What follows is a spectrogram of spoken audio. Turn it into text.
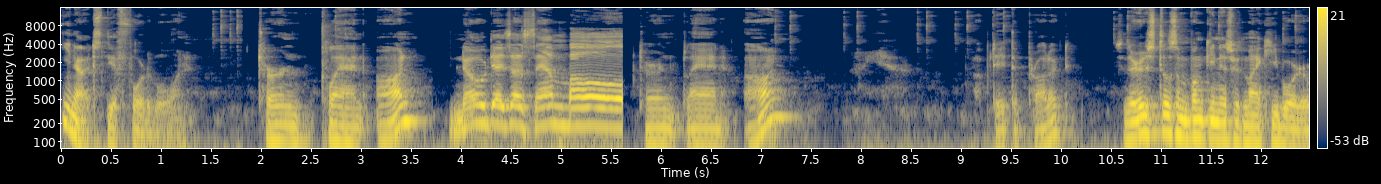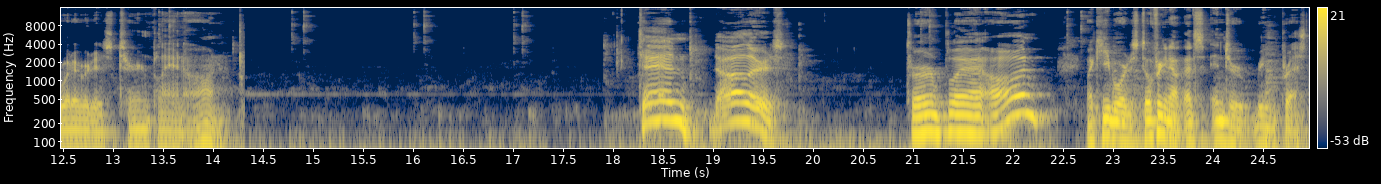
You know, it's the affordable one. Turn plan on. No disassemble. Turn plan on. Oh, yeah. Update the product. So there is still some funkiness with my keyboard or whatever it is. Turn plan on. Ten dollars. Turn plan on. My keyboard is still freaking out. That's enter being pressed.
